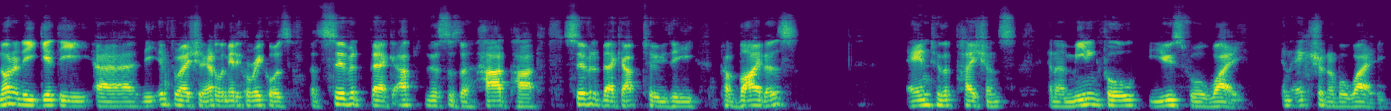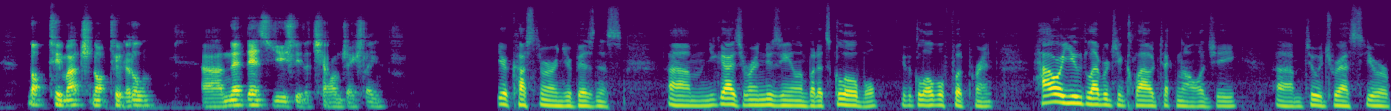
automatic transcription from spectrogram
not only get the uh, the information out of the medical records, but serve it back up. This is the hard part. Serve it back up to the providers and to the patients in a meaningful, useful way, an actionable way. Not too much, not too little, um, that, that's usually the challenge actually. Your customer and your business. Um, you guys are in New Zealand, but it's global. You have a global footprint. How are you leveraging cloud technology um, to address your,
